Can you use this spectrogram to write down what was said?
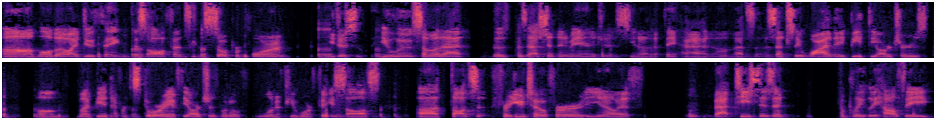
Um, although I do think this offense can still perform. You just you lose some of that those possession advantages, you know, that they had. Um, that's essentially why they beat the Archers. Um, might be a different story if the Archers would have won a few more faceoffs. Uh, thoughts for you, Topher, you know, if Baptiste isn't completely healthy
